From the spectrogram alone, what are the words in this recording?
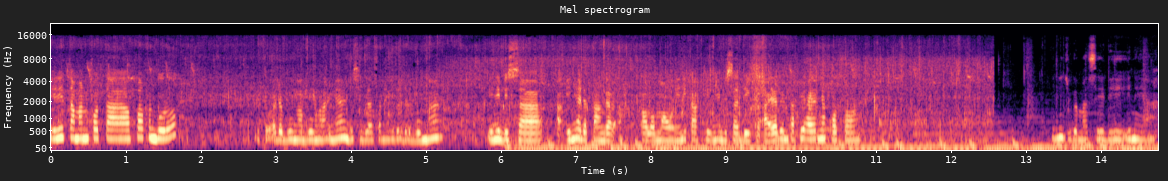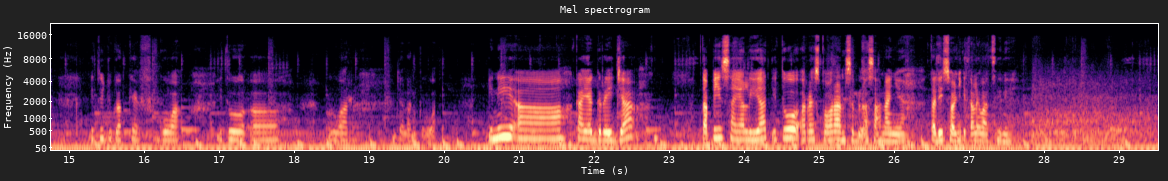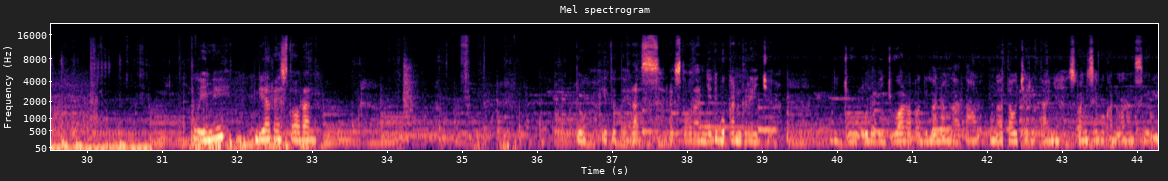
Ini taman kota Falkenboro. Itu ada bunga-bunganya, di sebelah sana juga ada bunga. Ini bisa ini ada tangga kalau mau ini kakinya bisa di ke airin tapi airnya kotor. Ini juga masih di ini ya. Itu juga cave goa. Itu uh, keluar jalan keluar. Ini uh, kayak gereja tapi saya lihat itu restoran sebelah sananya. Tadi soalnya kita lewat sini. Tuh ini dia restoran. Tuh itu teras restoran. Jadi bukan gereja. Diju udah dijual apa gimana nggak tahu nggak tahu ceritanya. Soalnya saya bukan orang sini.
